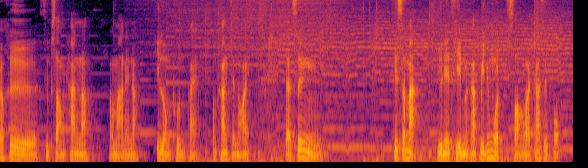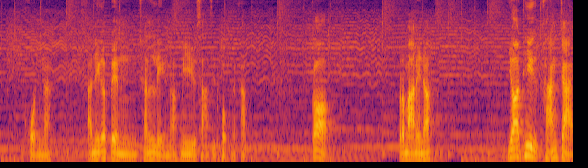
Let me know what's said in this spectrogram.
ก็คือ12ท่านเนาะประมาณนี้เนาะที่ลงทุนไปค่อนข้างจะน้อย แต่ซึ่งที่สมัครอยู่ในทีมนะครับมีทั้งหมด 296 คนนะ อันนี้ก็เป็นชั้นเหลนเนาะมีอยู่ 36 นะครับ ก็ประมาณนี้เนาะ ยอดที่ค้างจ่าย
